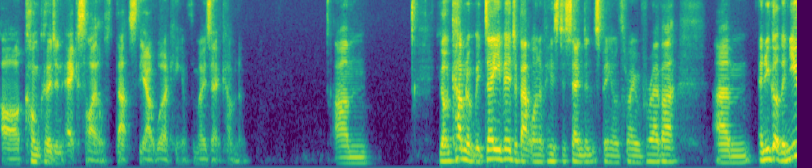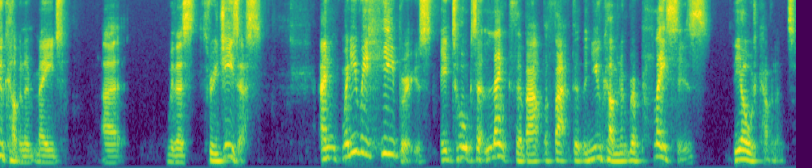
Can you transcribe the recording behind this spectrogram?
are conquered and exiled. That's the outworking of the Mosaic covenant. Um, you've got a covenant with David about one of his descendants being on the throne forever. Um, and you've got the new covenant made uh, with us through Jesus. And when you read Hebrews, it talks at length about the fact that the new covenant replaces the old covenant.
